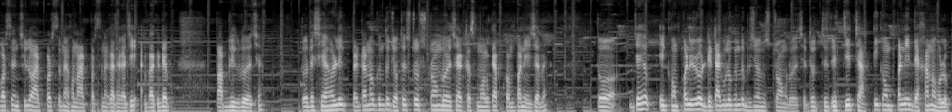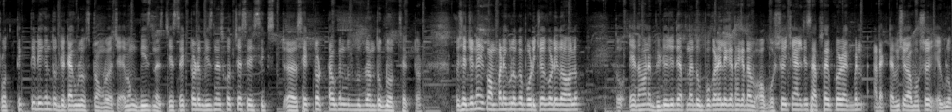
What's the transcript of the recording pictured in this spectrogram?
পার্সেন্ট ছিল, আট পার্সেন্ট এখন আট পার্সেন্টের কাছাকাছি। আর বাকিটা পাবলিক রয়েছে। তো এদের শেয়ার হোল্ডিং প্যাটার্নও কিন্তু যথেষ্ট স্ট্রং রয়েছে একটা স্মল ক্যাপ কোম্পানি হিসাবে। তো যাই হোক এই কোম্পানিরও ডেটাগুলো কিন্তু ভীষণ স্ট্রং রয়েছে। তো যে- চারটি কোম্পানি দেখানো হলো, প্রত্যেকটিরই কিন্তু ডেটাগুলো স্ট্রং রয়েছে এবং বিজনেস যে সেক্টরে বিজনেস করছে, সেই সেক্টরটাও কিন্তু দুর্দান্ত গ্রোথ সেক্টর তো সেই জন্য এই কোম্পানিগুলোকে পরিচয় করে দেওয়া হলো। তো এ ধরনের ভিডিও যদি আপনাদের উপকারে লেগে থাকে তবে অবশ্যই চ্যানেলটি সাবস্ক্রাইব করে রাখবেন। আর একটা বিষয় অবশ্যই, এগুলো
